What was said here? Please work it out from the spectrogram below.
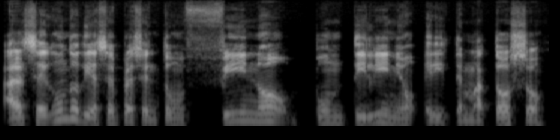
Al segundo día se presenta un fino puntilíneo eritematoso,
